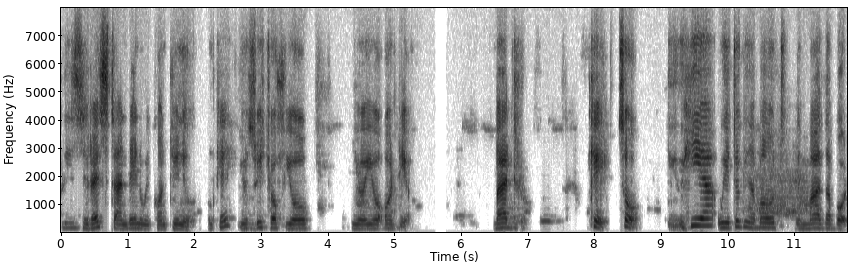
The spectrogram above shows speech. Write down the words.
please rest and then we continue, okay? You switch off your, your, your audio. Badru. Okay, so here we're talking about the motherboard.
